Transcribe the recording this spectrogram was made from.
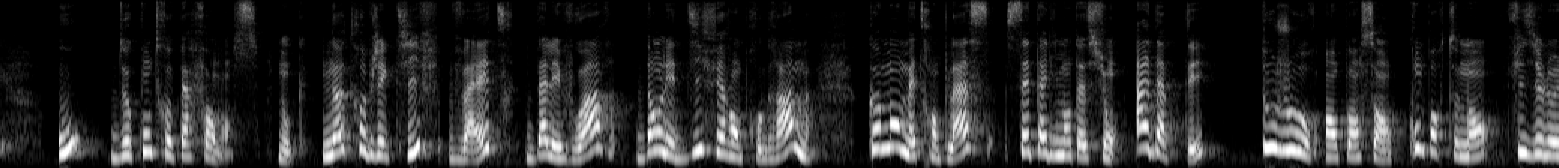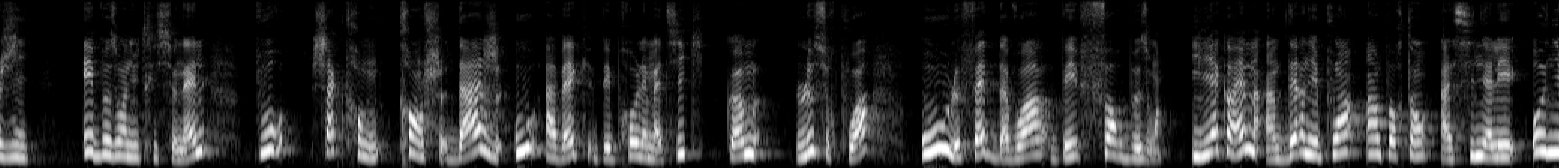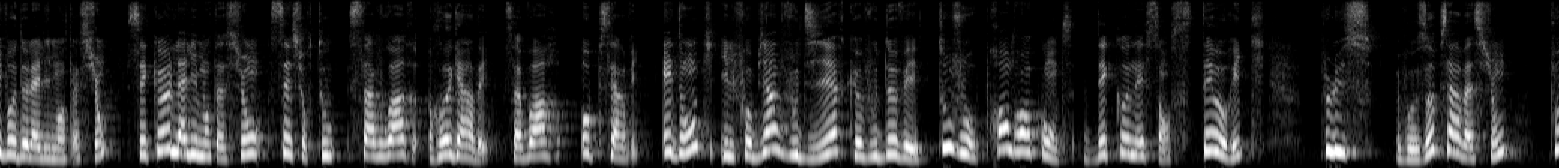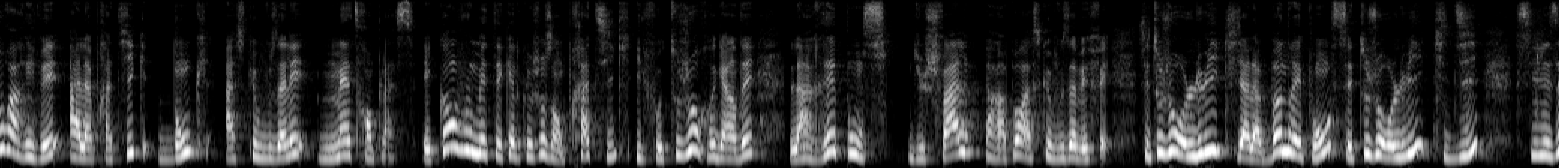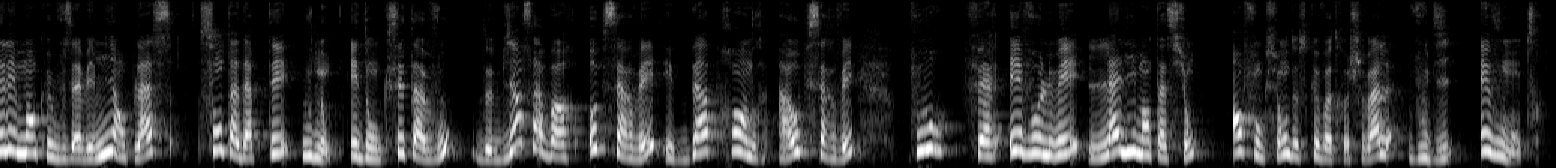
ou de contre-performance. Donc notre objectif va être d'aller voir dans les différents programmes comment mettre en place cette alimentation adaptée toujours en pensant comportement, physiologie et besoins nutritionnels pour chaque tranche d'âge ou avec des problématiques comme le surpoids ou le fait d'avoir des forts besoins. Il y a quand même un dernier point important à signaler au niveau de l'alimentation, c'est que l'alimentation, c'est surtout savoir regarder, savoir observer. Et donc, il faut bien vous dire que vous devez toujours prendre en compte des connaissances théoriques plus vos observations pour arriver à la pratique, donc à ce que vous allez mettre en place. Et quand vous mettez quelque chose en pratique, il faut toujours regarder la réponse du cheval par rapport à ce que vous avez fait. C'est toujours lui qui a la bonne réponse, c'est toujours lui qui dit si les éléments que vous avez mis en place sont adaptés ou non. Et donc c'est à vous de bien savoir observer et d'apprendre à observer pour faire évoluer l'alimentation en fonction de ce que votre cheval vous dit et vous montre.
